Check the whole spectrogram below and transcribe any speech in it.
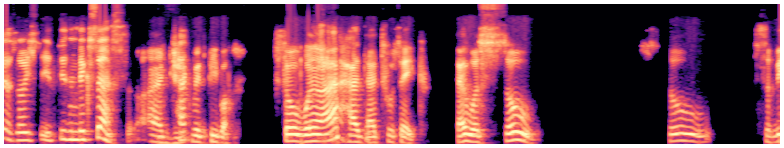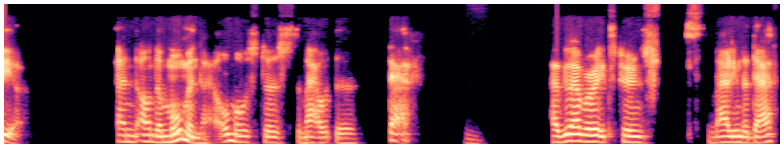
Yeah, so it, it didn't make sense. I mm-hmm. checked with people. So when I had that toothache, that was so, so severe. And on the moment, I almost uh, smelled the death have you ever experienced smelling the death?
